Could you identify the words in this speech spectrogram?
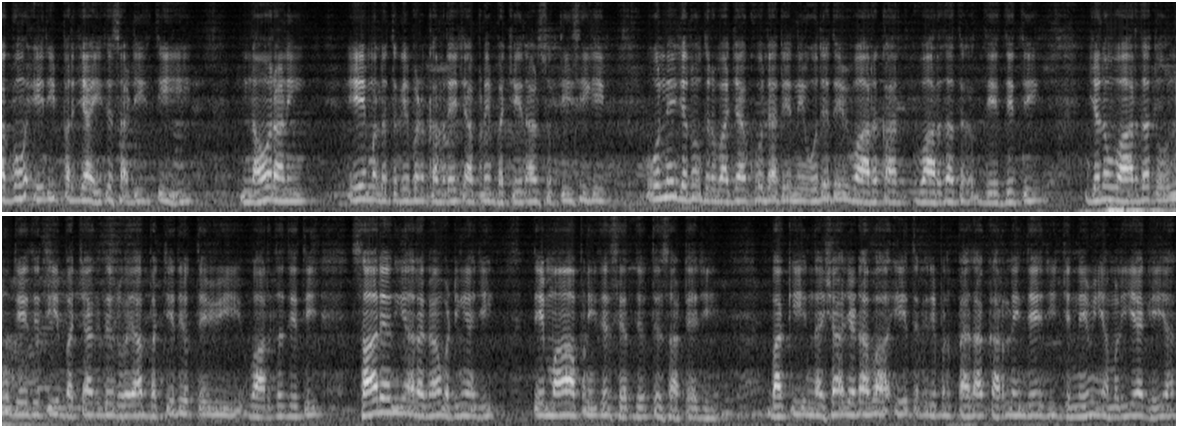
ਅੱਗੋਂ ਇਹਦੀ ਭਰਜਾਈ ਤੇ ਸਾਡੀ ਧੀ ਨੌ ਰਾਣੀ ਇਹ ਮਤਲਬ ਤਕਰੀਬਨ ਕਮਰੇ 'ਚ ਆਪਣੇ ਬੱਚੇ ਨਾਲ ਸੁੱਤੀ ਸੀਗੀ। ਉਹਨੇ ਜਦੋਂ ਦਰਵਾਜ਼ਾ ਖੋਲ੍ਹਿਆ ਤੇ ਇਹਨੇ ਉਹਦੇ ਤੇ ਵੀ ਵਾਰ ਕਰ, ਵਾਰਦਾਤ ਦੇ ਦਿੱਤੀ। ਜਦੋਂ ਵਾਰਦਾਤ ਉਹਨੂੰ ਦੇ ਦਿੱਤੀ, ਬੱਚਾ ਕਿਤੇ ਰੋਇਆ, ਬੱਚੇ ਦੇ ਉੱਤੇ ਵੀ ਵਾਰਦਾਤ ਦਿੱਤੀ। ਸਾਰਿਆਂ ਦੀਆਂ ਰਗਾਂ ਵੱਡੀਆਂ ਜੀ ਤੇ ਮਾਂ ਆਪਣੀ ਦੇ ਸਿਰ ਦੇ ਉੱਤੇ ਸਾਟਿਆ ਜੀ। ਬਾਕੀ ਨਸ਼ਾ ਜਿਹੜਾ ਵਾ, ਇਹ ਤਕਰੀਬਨ ਪੈਦਾ ਕਰ ਲੈਂਦੇ ਜੀ, ਜਿੰਨੇ ਵੀ ਅਮਲੀ ਹੈਗੇ ਆ।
